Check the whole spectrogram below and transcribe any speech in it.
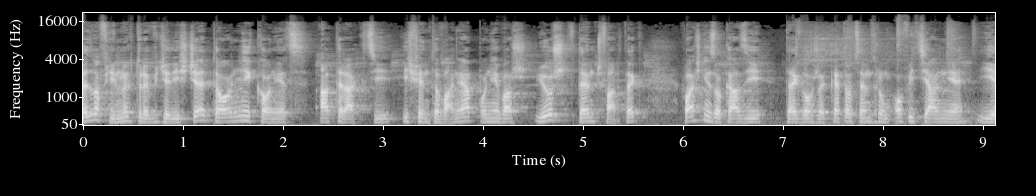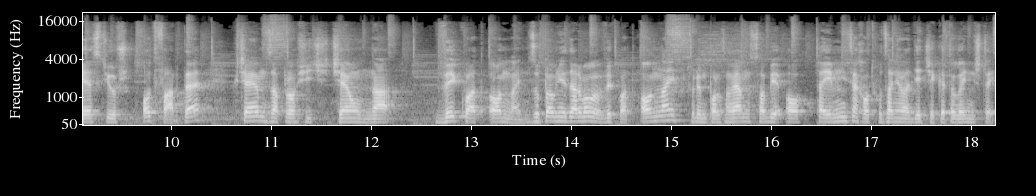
te dwa filmy, które widzieliście, to nie koniec atrakcji i świętowania, ponieważ już w ten czwartek, właśnie z okazji tego, że Keto Centrum oficjalnie jest już otwarte, chciałem zaprosić Cię na wykład online, zupełnie darmowy wykład online, w którym porozmawiamy sobie o tajemnicach odchudzania na diecie ketogenicznej.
